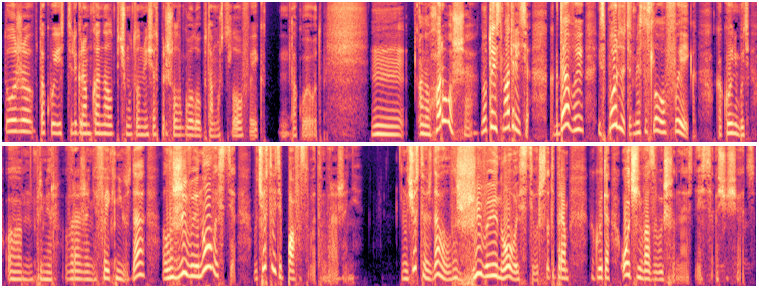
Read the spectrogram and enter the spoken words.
тоже. Такой есть телеграм-канал. Почему-то он мне сейчас пришел в голову, потому что слово фейк такое вот оно хорошее. Ну, то есть, смотрите, когда вы используете вместо слова фейк какое-нибудь, э, например, выражение fake news, да, лживые новости, вы чувствуете пафос в этом выражении? Вы чувствуешь, да, лживые новости, вот что-то прям какое-то очень возвышенное здесь ощущается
